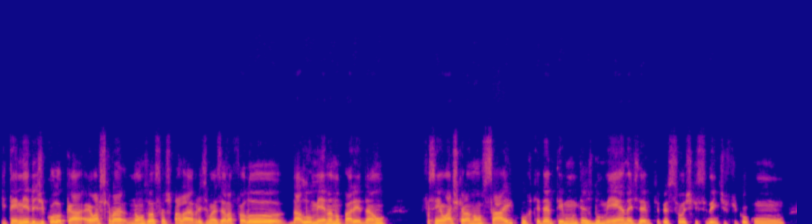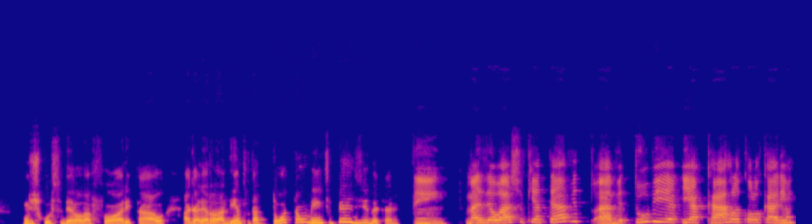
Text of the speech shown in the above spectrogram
que tem medo de colocar. Eu acho que ela não usou essas palavras, mas ela falou da Lumena no paredão. Assim, eu acho que ela não sai porque deve ter muitas Lumenas, deve ter pessoas que se identificam com, com o discurso dela lá fora e tal. A galera lá dentro tá totalmente perdida, cara. Sim. Mas eu acho que até a, Vit a Vitube e a- Carla colocariam,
